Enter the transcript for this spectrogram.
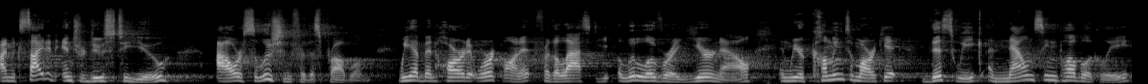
I'm excited to introduce to you our solution for this problem. We have been hard at work on it for the last a little over a year now, and we are coming to market this week announcing publicly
